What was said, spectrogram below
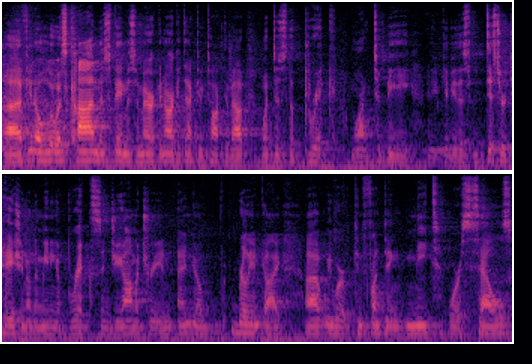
Uh, if you know Louis Kahn, this famous American architect who talked about what does the brick want to be, and he'd give you this dissertation on the meaning of bricks and geometry, and, and you know, brilliant guy. Uh, we were confronting meat or cells,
